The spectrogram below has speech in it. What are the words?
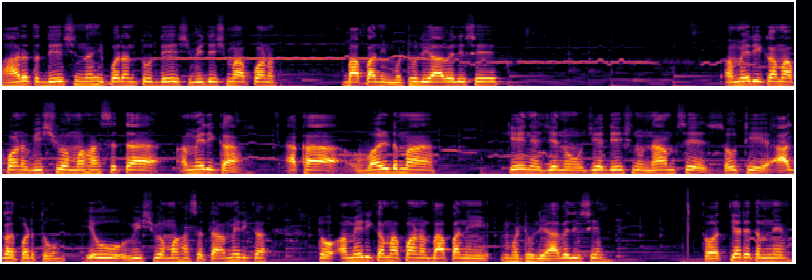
ભારત દેશ નહીં, પરંતુ દેશ વિદેશમાં પણ બાપાની મઢુલી આવેલી છે. અમેરિકામાં પણ વિશ્વ મહાસત્તા અમેરિકા આખા વર્લ્ડમાં કહીને જેનું, જે દેશનું નામ છે, સૌથી આગળ પડતું એવું વિશ્વ મહાસત્તા અમેરિકા. તો અમેરિકામાં પણ બાપાની મઢુલી આવેલી છે. તો અત્યારે તમને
